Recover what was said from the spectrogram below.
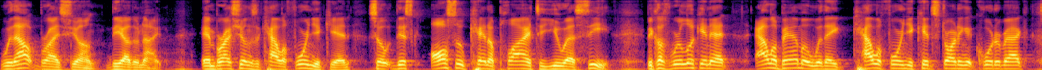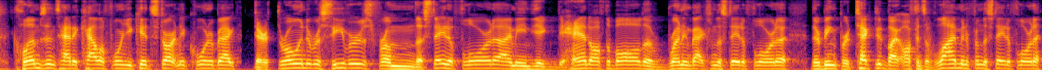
without Bryce Young the other night and Bryce Young's a California kid. So this also can apply to USC because we're looking at Alabama with a California kid starting at quarterback. Clemson's had a California kid starting at quarterback. They're throwing to receivers from the state of Florida. I mean, you hand off the ball to running backs from the state of Florida. They're being protected by offensive linemen from the state of Florida.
